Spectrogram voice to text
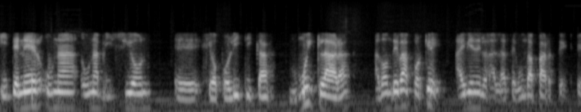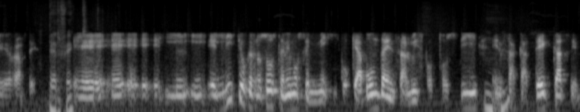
y tener una, una visión eh, geopolítica muy clara a dónde va. ¿Por qué? Ahí viene la, segunda parte, eh, Ramsés. Perfecto. Eh, eh, eh, el, litio que nosotros tenemos en México, que abunda en San Luis Potosí, en Zacatecas, en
